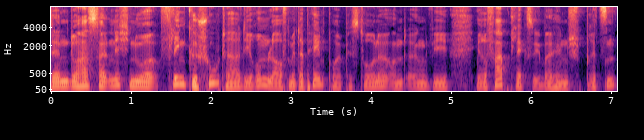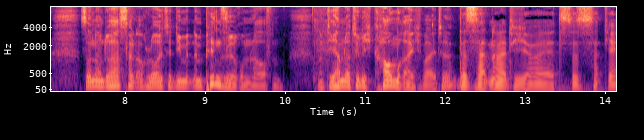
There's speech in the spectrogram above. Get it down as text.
Denn du hast halt nicht nur flinke Shooter, die rumlaufen mit der Paintball-Pistole und irgendwie ihre Farbkleckse überall hinspritzen, sondern du hast halt auch Leute, die mit einem Pinsel rumlaufen. Und die haben natürlich kaum Reichweite. Das hat natürlich aber jetzt, das hat ja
